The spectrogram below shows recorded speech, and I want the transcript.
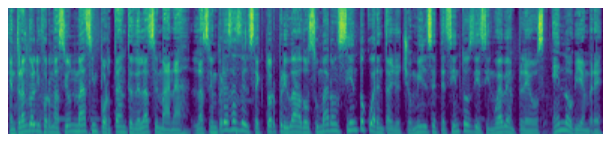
Entrando a la información más importante de la semana, las empresas del sector privado sumaron 148.719 empleos en noviembre,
